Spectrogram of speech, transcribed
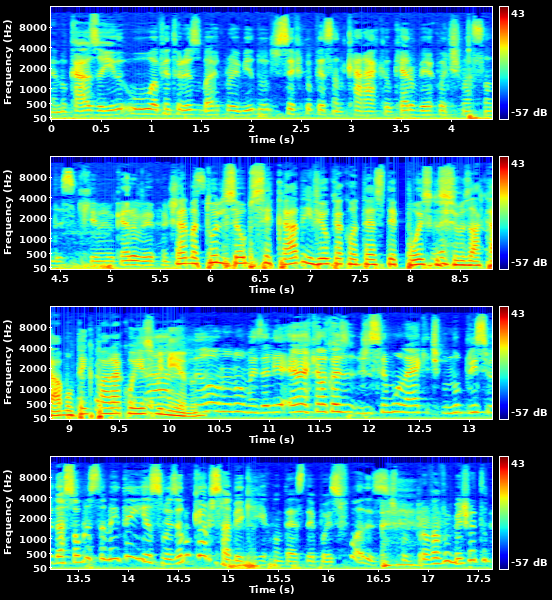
Né? No caso aí, o Aventureiros do Bairro Proibido, você fica pensando, caraca, eu quero ver a continuação desse filme, eu quero ver a continuação. Cara, mas Túlio, você é obcecado em ver o que acontece depois que os filmes acabam. Tem que parar com isso, Cara, menino. Não, não, não, mas ele é aquela coisa de ser moleque. Tipo, no Príncipe das Sombras também tem isso, mas eu não quero saber o que, que acontece depois. Foda-se. Tipo, provavelmente vai tudo.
